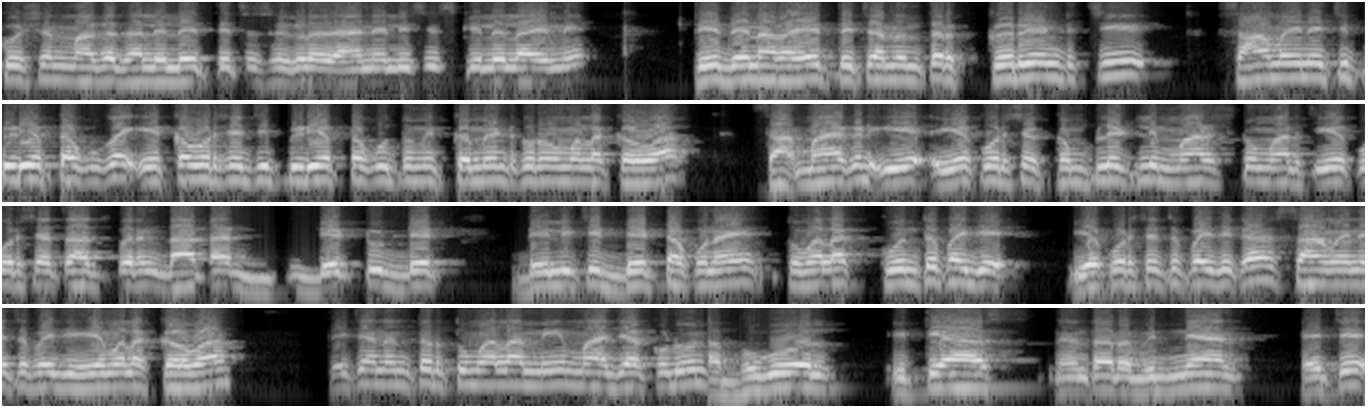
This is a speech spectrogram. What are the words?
क्वेश्चन मागे झालेले आहेत त्याचं सगळं अनालिसिस केलेलं आहे मी. ते देणार आहे. त्याच्यानंतर करंटची सहा महिन्याची पीडीएफ टाकू का? एका वर्षाची पीडीएफ टाकू तुम्ही कमेंट करून मला कळवा. माझ्याकडे एक वर्ष कम्प्लिटली मार्च टू मार्च एक वर्षाचा आजपर्यंत डाटा डेट टू डेट डेलीची डेट टाकून आहे. तुम्हाला कोणतं पाहिजे? एक वर्षाचं पाहिजे का? सहा महिन्याचं पाहिजे हे मला कळवा. त्याच्यानंतर तुम्हाला मी माझ्याकडून भूगोल इतिहास नंतर विज्ञान ह्याचे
